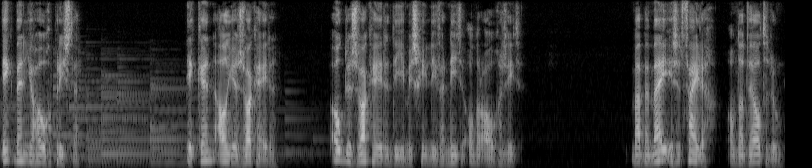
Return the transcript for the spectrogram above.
Ik ben je hoge priester. Ik ken al je zwakheden, ook de zwakheden die je misschien liever niet onder ogen ziet maar bij mij is het veilig om dat wel te doen.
